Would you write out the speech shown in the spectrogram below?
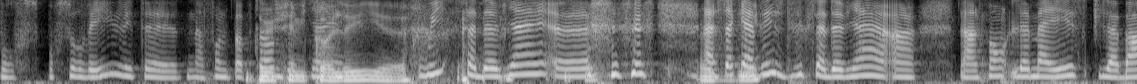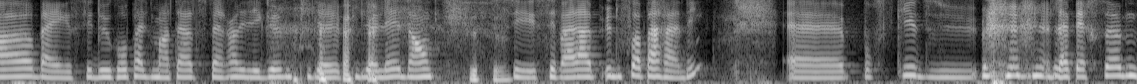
pour, pour survivre. Te- dans le fond, le Deux popcorn films devient... collés. euh, Oui, ça devient. Euh, à chaque dîner. année, je dis que ça devient, un- dans le fond, le maïs puis le beurre, ben, c'est deux groupes alimentaires différents, les légumes puis le, puis le lait. Donc, c'est valable une fois par année. Euh, pour ce qui est du la personne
